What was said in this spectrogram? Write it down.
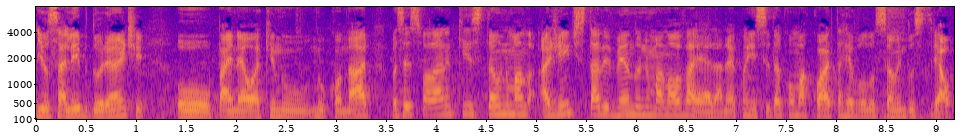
e o Salib durante o painel aqui no, no Conar, vocês falaram que estão numa. A gente está vivendo numa nova era, né? Conhecida como a quarta revolução industrial.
